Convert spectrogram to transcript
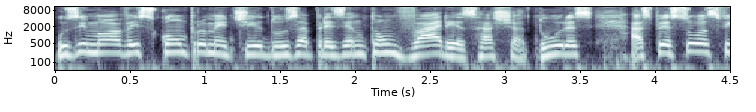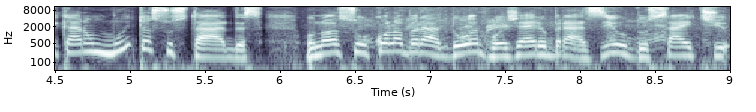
Os imóveis comprometidos apresentam várias rachaduras. As pessoas ficaram muito assustadas. O nosso colaborador Rogério Brasil, do site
